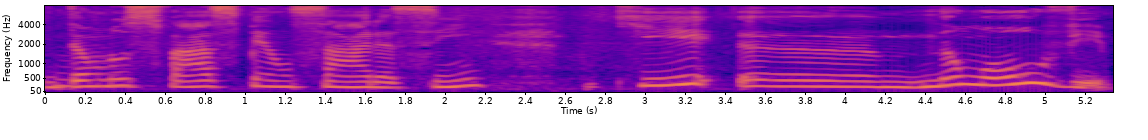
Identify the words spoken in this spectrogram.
Então, uhum. nos faz pensar assim que uh, não houve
